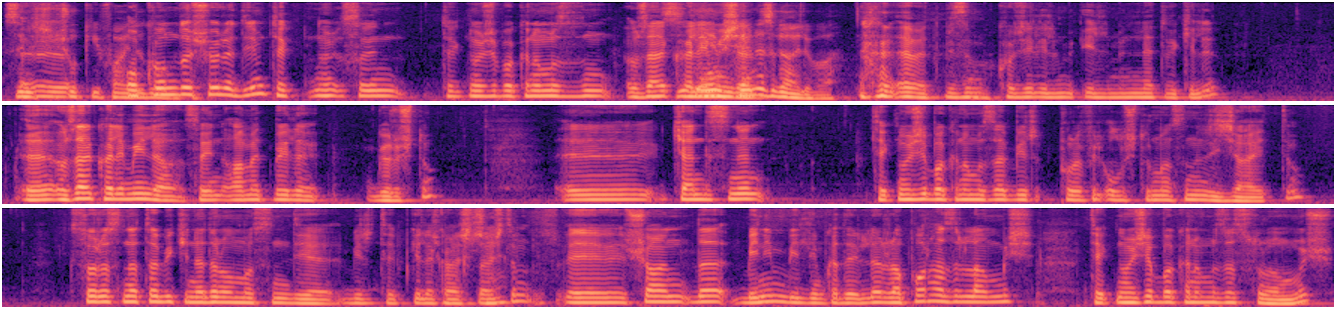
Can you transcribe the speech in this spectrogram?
sizin için Ee, çok iyi faydalı O konuda olacak. şöyle diyeyim. Tekno, Sayın Teknoloji Bakanımızın özel Sizin kalemiyle... hemşeriniz galiba. evet bizim Kocaeli İl, İl Milletvekili. Ee, özel kalemiyle Sayın Ahmet Bey'le görüştüm. Ee, kendisinin Teknoloji Bakanımıza bir profil oluşturmasını rica ettim. Sonrasında tabii ki neden olmasın diye bir tepkiyle Çok karşılaştım. Ee, şu anda benim bildiğim kadarıyla rapor hazırlanmış. Teknoloji Bakanımıza sunulmuş.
